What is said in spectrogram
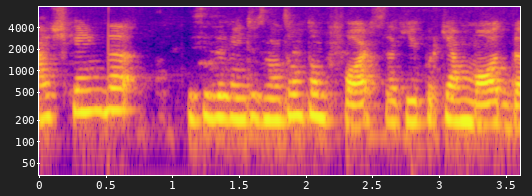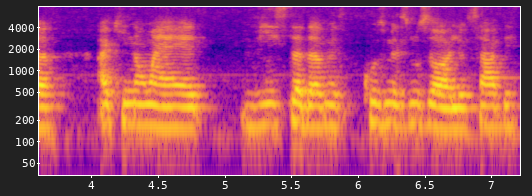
Acho que ainda esses eventos não estão tão fortes aqui, porque a moda aqui não é vista da, com os mesmos olhos, sabe?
